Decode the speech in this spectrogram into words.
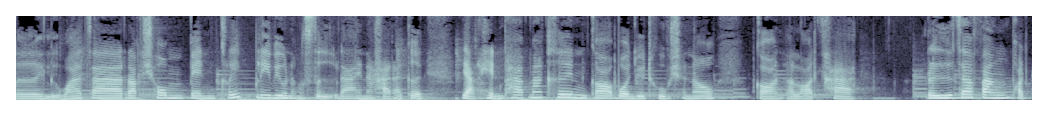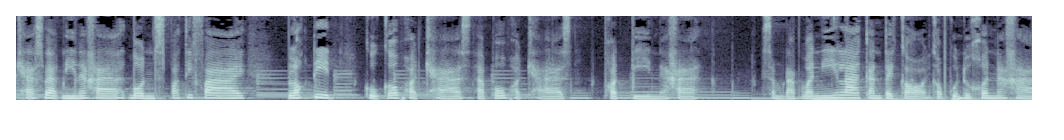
เลย หรือว่าจะรับชมเป็นคลิปรีวิวหนังสือได้นะคะ ถ้าเกิดอยากเห็นภาพมากขึ้นก็บน YouTube Channel ก่อนอลอสค่ะ หรือจะฟังพอดแคสต์แบบนี้นะคะ บน Spotify b l o g d i t Google Podcast Apple Podcast Podbean นะคะสำหรับวันนี้ลากันไปก่อนขอบคุณทุกคนนะคะ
